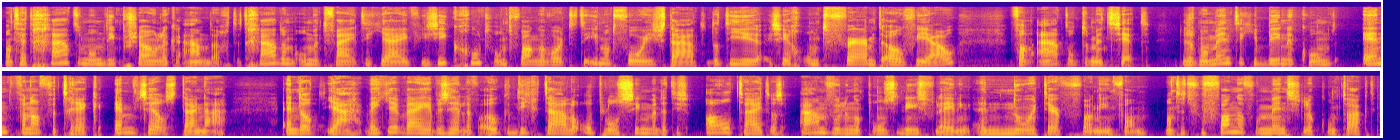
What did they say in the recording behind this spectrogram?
Want het gaat hem om die persoonlijke aandacht. Het gaat hem om het feit dat jij fysiek goed ontvangen wordt, dat er iemand voor je staat, dat hij zich ontfermt over jou van A tot en met Z. Dus op het moment dat je binnenkomt en vanaf vertrek en zelfs daarna. En dat, ja, weet je, wij hebben zelf ook een digitale oplossing, maar dat is altijd als aanvulling op onze dienstverlening en nooit ter vervanging van. Want het vervangen van menselijk contact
